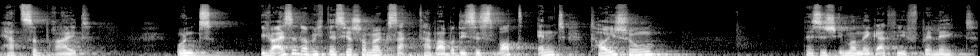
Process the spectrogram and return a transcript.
Herzen breit. Und ich weiß nicht, ob ich das hier schon mal gesagt habe, aber dieses Wort Enttäuschung das ist immer negativ belegt.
